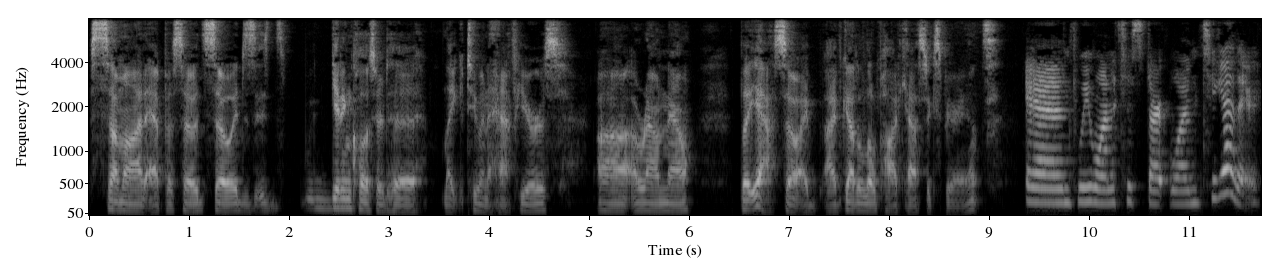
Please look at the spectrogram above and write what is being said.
some odd episodes, so it's, it's getting closer to like two and a half years uh, around now. But yeah, so I, I've got a little podcast experience and we wanted to start one together.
